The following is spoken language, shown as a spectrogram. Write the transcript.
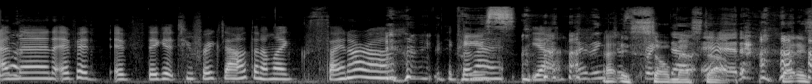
And then if it if they get too freaked out, then I'm like, sayonara. like, bye-bye. Peace. Yeah. I think That is so messed up. That is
